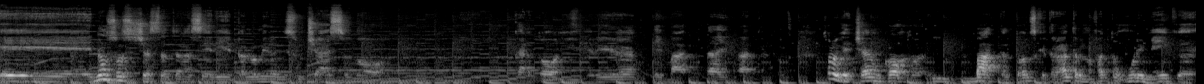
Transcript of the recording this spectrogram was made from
E non so se c'è stata una serie perlomeno di successo, no? Cartoni dei, Bat- Battletoads. Solo che c'è un coso, il Battletoads, che tra l'altro hanno fatto un remake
